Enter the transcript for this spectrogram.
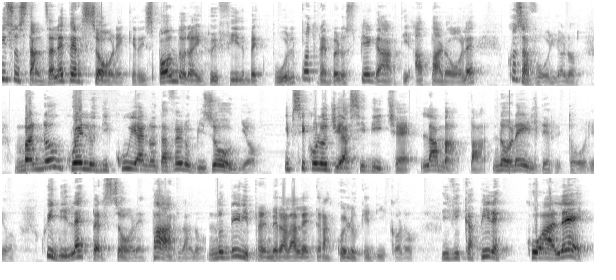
In sostanza, le persone che rispondono ai tuoi feedback pool potrebbero spiegarti a parole cosa vogliono, ma non quello di cui hanno davvero bisogno. In psicologia si dice la mappa non è il territorio, quindi le persone parlano, non devi prendere alla lettera quello che dicono, devi capire qual è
